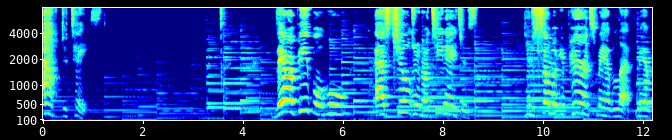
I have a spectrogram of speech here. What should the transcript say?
aftertaste. There are people who as children or teenagers, you know, some of your parents may have left, may have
